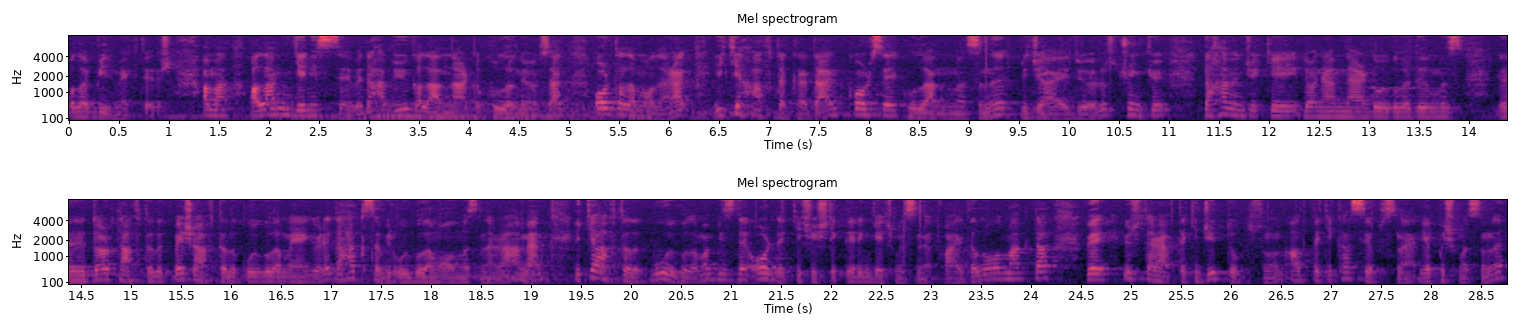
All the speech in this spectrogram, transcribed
olabilmektedir. Ama alan genişse ve daha büyük alanlarda kullanıyorsak ortalama olarak 2 hafta kadar korse kullanmasını rica ediyoruz. Çünkü daha önceki dönemlerde uyguladığımız 4 haftalık, 5 haftalık uygulamaya göre daha kısa bir uygulama olmasına rağmen 2 haftalık bu uygulama bizde oradaki şişliklerin geçmesine faydalı olmakta ve üst taraftaki cilt dokusunun alttaki kas yapısına yapışmasını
